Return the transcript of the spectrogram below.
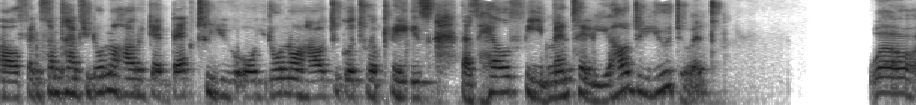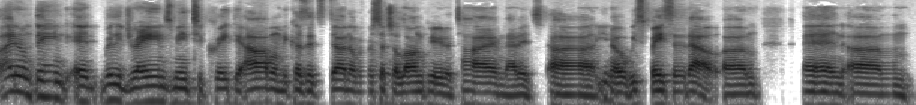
yourself and sometimes you don't know how to get back to you or you don't know how to go to a place that's healthy mentally. How do you do it? Well, I don't think it really drains me to create the album because it's done over such a long period of time that it's, uh, you know, we space it out. Um, and um,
